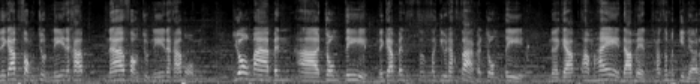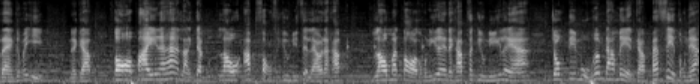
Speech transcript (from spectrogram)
นี่ครับสองจุดนี้นะครับนะสองจุดนี้นะครับผม โยกมาเป็นโจมตีนะครับเป็นสกิลทักษะกับโจมตีนะครับทำให้ดาเมจทัศนกิจเนี่ยแรงขึ้นไปอีกนะครับต่อไปนะฮะหลังจากเราอัพ 2 สกิลนี้เสร็จแล้วนะครับเรามาต่อตรงนี้เลยนะครับสกิลนี้เลยฮะโจมตีหมู่เพิ่มดาเมจครับแพสซีฟตรงเนี้ย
